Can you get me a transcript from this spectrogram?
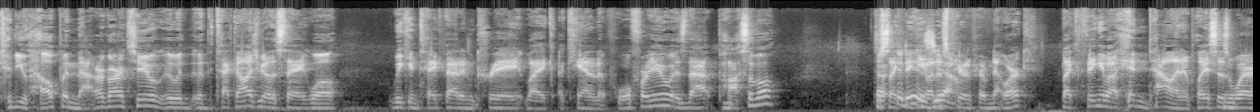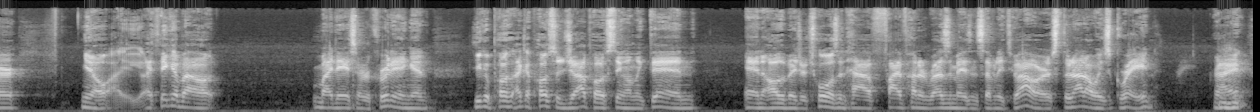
Could you help in that regard too? With, with the technology, be able to say, well, we can take that and create like a candidate pool for you. Is that possible? Just Uh, like it thinking is, about this yeah. peer-to-peer network, like thinking about hidden talent in places Mm-hmm. where, you know, I, I think about my days in recruiting, and you could post. I could post a job posting on LinkedIn and all the major tools, and have 500 resumes in 72 hours. They're not always great, right? Mm-hmm.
